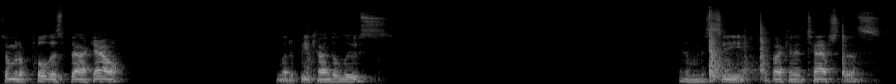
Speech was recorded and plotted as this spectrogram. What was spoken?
So I'm going to pull this back out, let it be kind of loose. And I'm going to see if I can attach this.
